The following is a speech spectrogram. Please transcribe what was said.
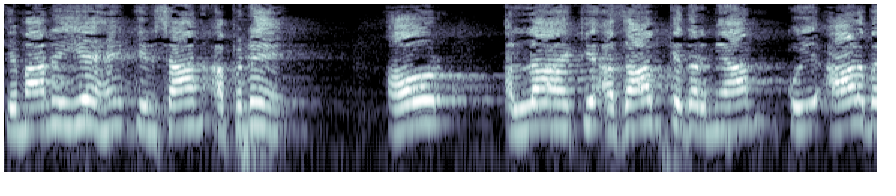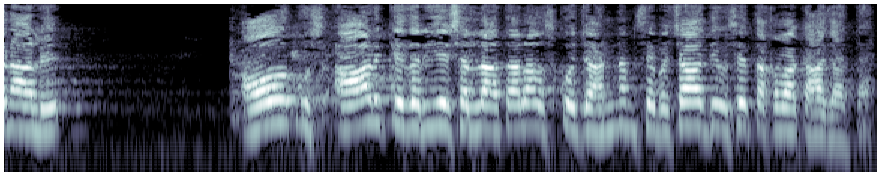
کے معنی یہ ہیں کہ انسان اپنے اور اللہ کے عذاب کے درمیان کوئی آڑ بنا لے اور اس آڑ کے ذریعے سے اللہ تعالیٰ اس کو جہنم سے بچا دے، اسے تقوا کہا جاتا ہے۔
